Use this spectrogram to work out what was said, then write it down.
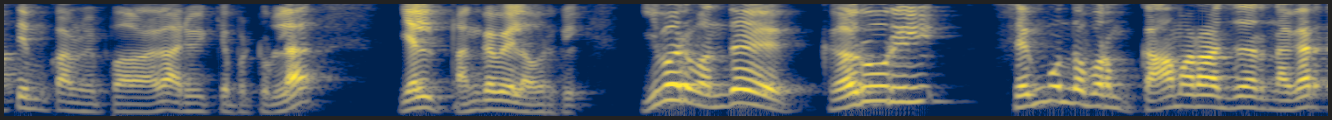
அதிமுக வேட்பாளராக அறிவிக்கப்பட்டுள்ள எல். தங்கவேல் அவர்கள். இவர் வந்து கரூரில் செங்குந்தபுரம் காமராஜர் நகர்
